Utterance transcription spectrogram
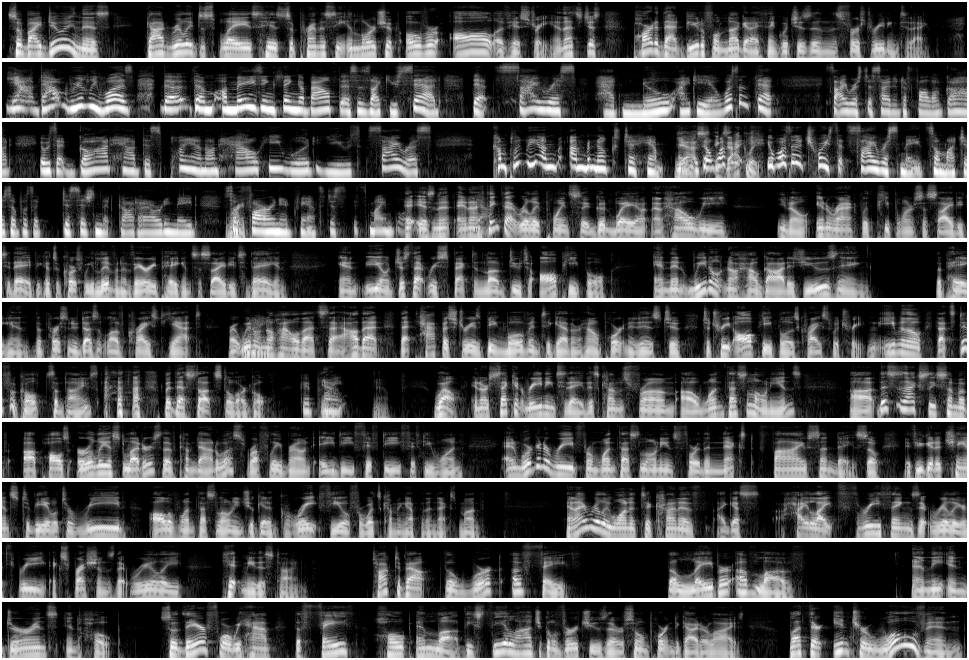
So by doing this, God really displays his supremacy and lordship over all of history. And that's just part of that beautiful nugget, I think, which is in this first reading today. Yeah, that really was the the amazing thing about this is like you said that Cyrus had no idea. Wasn't that Cyrus decided to follow God. It was that God had this plan on how he would use Cyrus completely un- unbeknownst to him. Yes, it wasn't, exactly. It wasn't a choice that Cyrus made so much as it was a decision that God had already made so Right. far in advance. Just it's mind blowing. Isn't it? And I think that really points a good way on, on how we, you know, interact with people in our society today. Because of course we live in a very pagan society today, and and you know just that respect and love due to all people, and then we don't know how God is using the pagan, the person who doesn't love Christ yet. Right? We don't know how that's how that that tapestry is being woven together and how important it is to to treat all people as Christ would treat. And even though that's difficult sometimes, but that's not still our goal. Good Yeah, point. Yeah. Well, in our second reading today, this comes from uh, 1 Thessalonians. Uh, this is actually some of uh, Paul's earliest letters that have come down to us, roughly around AD 50, 51. And we're going to read from 1 Thessalonians for the next five Sundays. So if you get a chance to be able to read all of 1 Thessalonians, you'll get a great feel for what's coming up in the next month. And I really wanted to kind of, I guess, highlight three things that really are three expressions that really hit me this time talked about the work of faith, the labor of love, and the endurance in hope. So, therefore, we have the faith, hope, and love, these theological virtues that are so important to guide our lives, but they're interwoven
